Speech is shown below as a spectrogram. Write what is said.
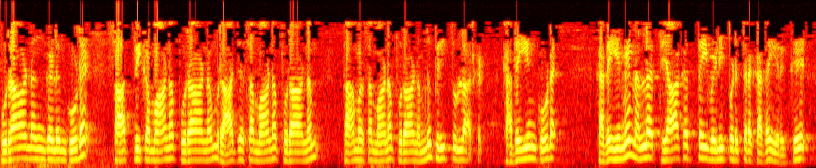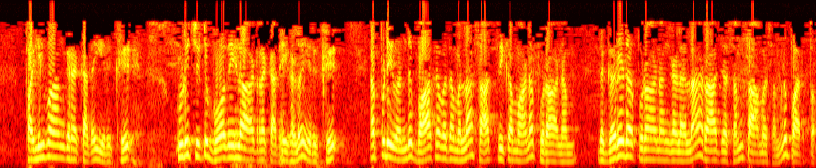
புராணங்களும் கூட சாத்விகமான புராணம் ராஜசமான புராணம் தாமசமான புராணம்னு பிரித்துள்ளார்கள். கதையும் கூட. கதையுமே நல்ல தியாகத்தை வெளிப்படுத்துற கதை இருக்கு. பழிவாங்கிற கதை இருக்கு. குடிச்சிட்டு போதையில ஆடுற கதைகளும் இருக்கு. அப்படி வந்து பாகவதம் எல்லாம் சாத்விகமான புராணம். இந்த கருட புராணங்கள் எல்லாம் ராஜசம் தாமசம்னு பார்த்தோம்.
